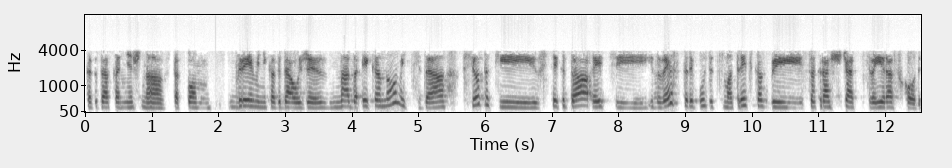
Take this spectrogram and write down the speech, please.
тогда, конечно, в таком времени, когда уже надо экономить, да, все-таки всегда эти инвесторы будут смотреть, как бы сокращать свои расходы.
